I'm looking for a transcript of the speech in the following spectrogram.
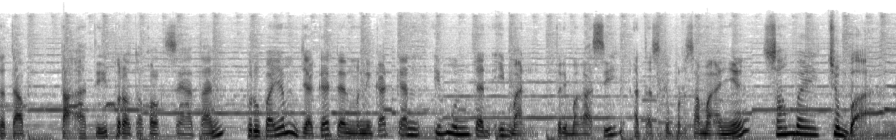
Tetap taati protokol kesehatan, berupaya menjaga dan meningkatkan imun dan iman. Terima kasih atas kebersamaannya. Sampai jumpa.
